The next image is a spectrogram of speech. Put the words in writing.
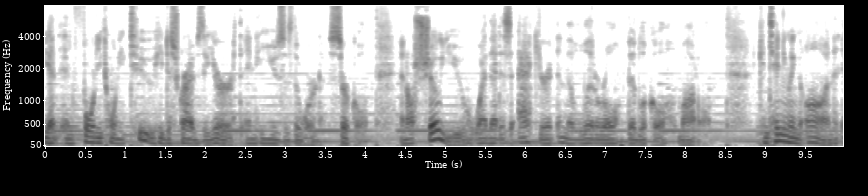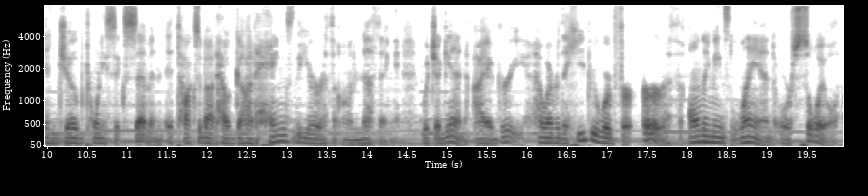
Yet in 40:22 he describes the earth and he uses the word circle. And I'll show you why that is accurate in the literal biblical model. Continuing on, in Job 26 7, it talks about how God hangs the earth on nothing, which again, I agree. However, the Hebrew word for earth only means land or soil,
